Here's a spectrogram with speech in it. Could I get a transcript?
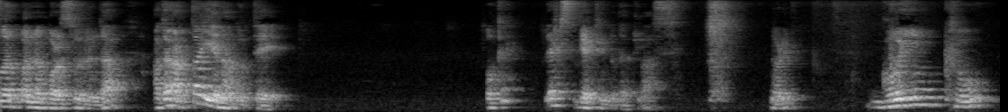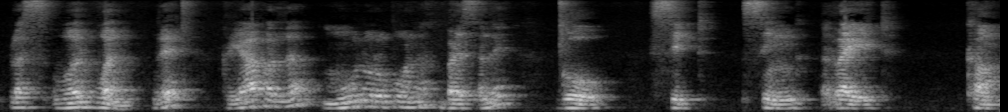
ವರ್ಬ್ ಅನ್ನು ಬಳಸೋದ್ರಿಂದ ಅದರ ಅರ್ಥ ಏನಾಗುತ್ತೆ? Okay let's get into the class ನೋಡಿ going to plus verb one ಅಂದ್ರೆ ಕ್ರಿಯಾಪದದ ಮೂಲ ರೂಪವನ್ನು ಬಳಸ, ಅಂದ್ರೆ go, sit, sing, write, come,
